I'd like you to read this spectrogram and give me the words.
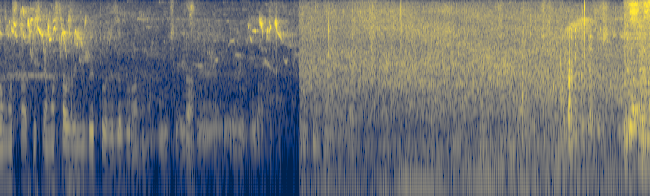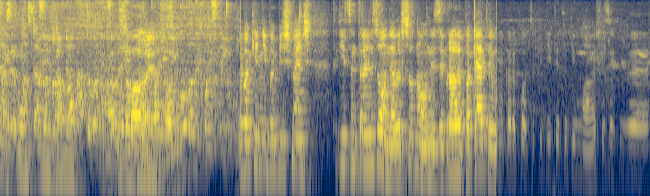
До моста. Після моста вже ніби теж заборонено, виходить, рибу лапати. Рибаки ніби більш-менш такі централізовані, але все одно вони зібрали пакети. Мені каже, хлопці, підійти тоді в мали, щось їх вже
